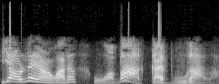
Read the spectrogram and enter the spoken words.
要是那样的话，他我爸该不干了。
